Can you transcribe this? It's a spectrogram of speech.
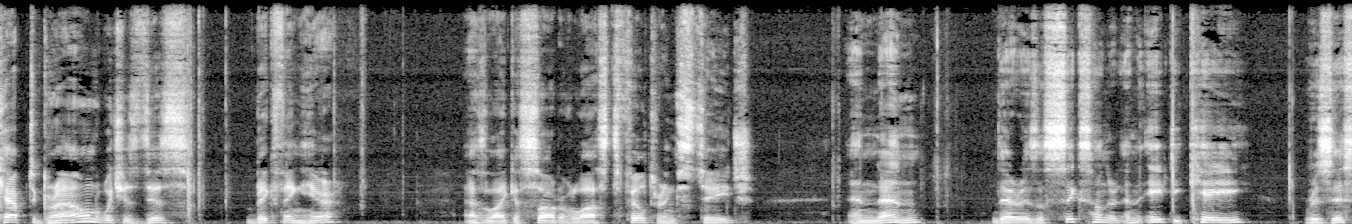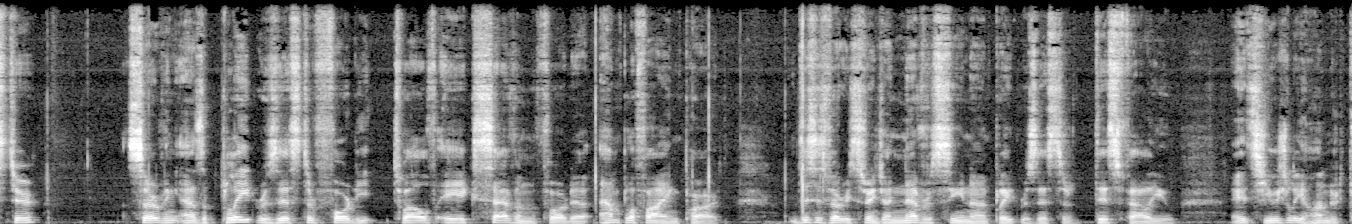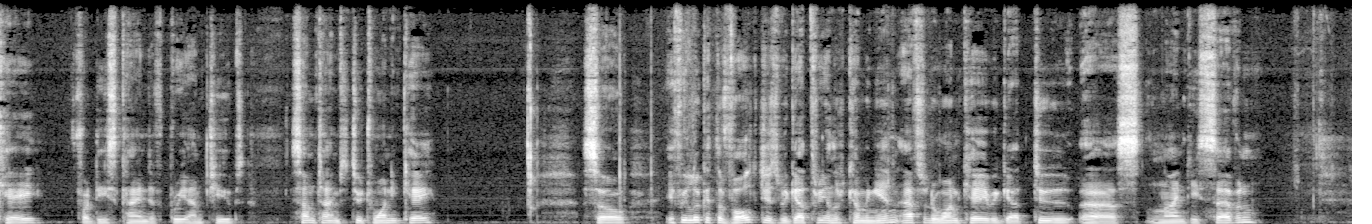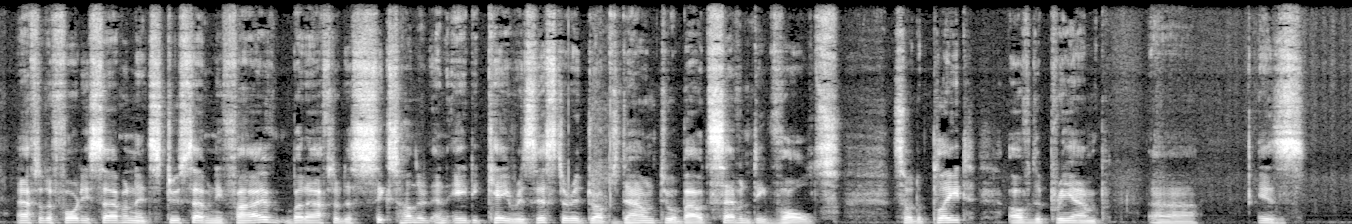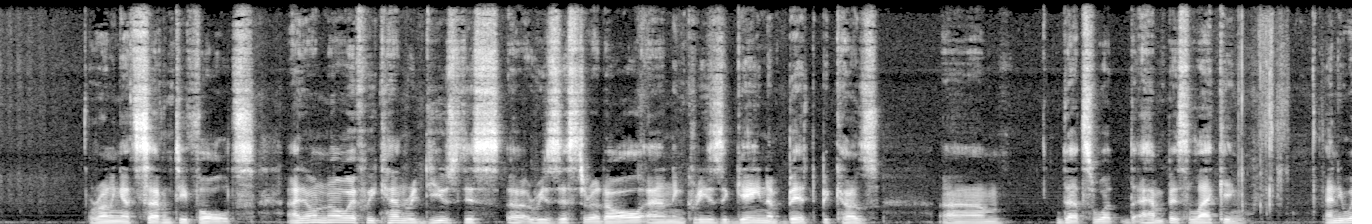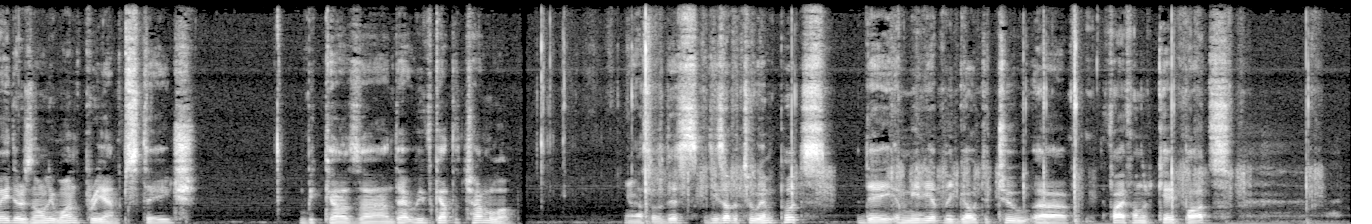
cap to ground which is this big thing here as like a sort of last filtering stage. And then there is a 680k resistor serving as a plate resistor for the 12AX7 for the amplifying part. This is very strange. I never seen a plate resistor this value. It's usually 100k for these kind of preamp tubes, sometimes 220k. So if we look at the voltages, we got 300 coming in. After the 1k, we got 297. Uh, after the 47, it's 275, but after the 680k resistor, it drops down to about 70 volts. So the plate of the preamp uh, is running at 70 volts. I don't know if we can reduce this uh, resistor at all and increase the gain a bit because um, that's what the amp is lacking. Anyway, there's only one preamp stage because uh, that we've got the tremolo. Yeah, so this these are the two inputs. They immediately go to two uh, 500k pots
